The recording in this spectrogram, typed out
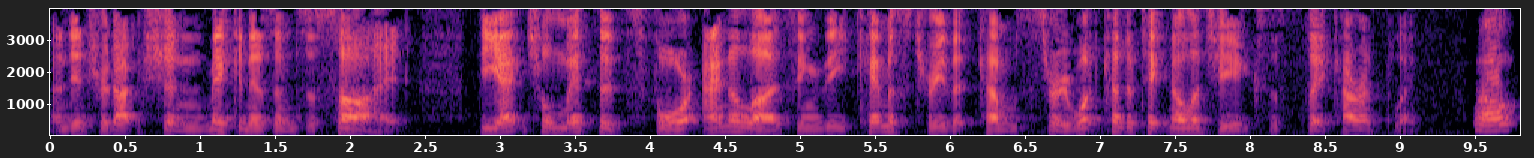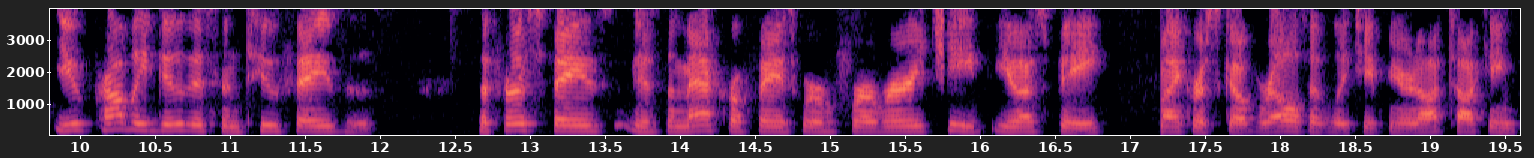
and introduction mechanisms aside, the actual methods for analyzing the chemistry that comes through, what kind of technology exists there currently? Well, you probably do this in two phases. The first phase is the macro phase where for a very cheap USB microscope, relatively cheap, you're not talking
